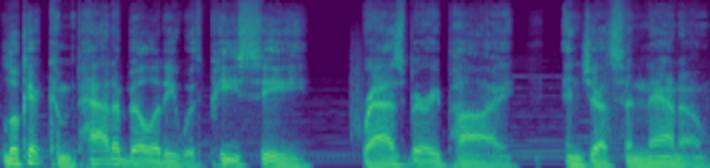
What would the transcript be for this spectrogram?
look at compatibility with PC, Raspberry Pi, and Jetson Nano,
